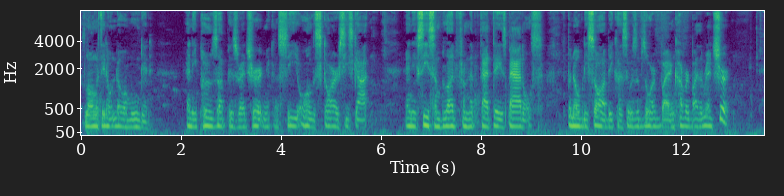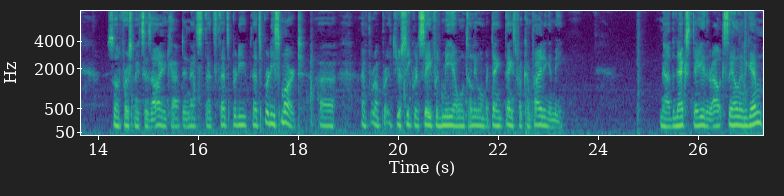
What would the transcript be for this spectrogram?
as long as they don't know I'm wounded. And he pulls up his red shirt, and you can see all the scars he's got. And you see some blood from the, that day's battles. But nobody saw it because it was absorbed by and covered by the red shirt. So the first mate says, "Aye, Captain, that's that's that's pretty that's pretty smart. Uh, I've, uh, your secret's safe with me. I won't tell anyone, but thank, thanks for confiding in me." Now the next day they're out sailing again,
